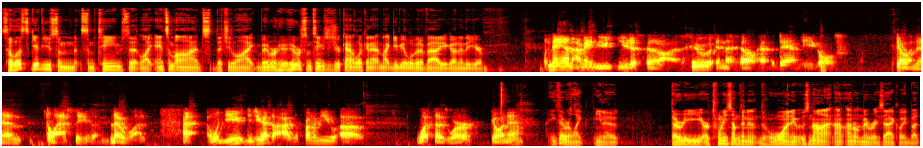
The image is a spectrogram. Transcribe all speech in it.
So let's give you some some teams that like and some odds that you like. Boomer, who who are some teams that you're kind of looking at might give you a little bit of value going into the year? Man, I mean, you you just hit it on. Who in the hell had the damn Eagles going in to last season? No one. Uh, do you did you have the eyes in front of you of what those were going in? I think they were like you know thirty or twenty something to one. It was not. I, I don't remember exactly, but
